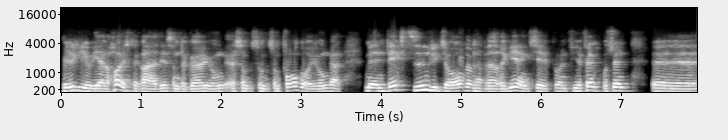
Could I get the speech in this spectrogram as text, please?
hvilket jo i allerhøjeste grad er det, som der gør i Ungarn, som, som, som foregår i Ungarn. Med en vækst siden Viktor Orbán har været regeringschef på en 4-5 procent, øh, øh,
